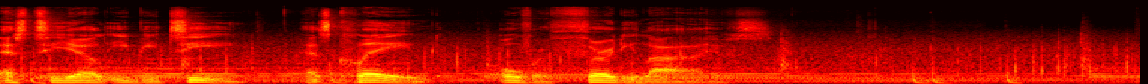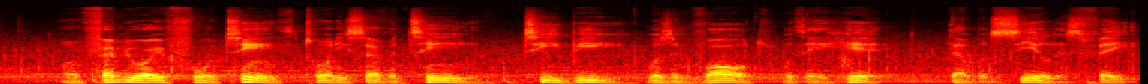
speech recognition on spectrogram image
STL EBT has claimed over 30 lives. On February 14, 2017, TB was involved with a hit that would seal his fate.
